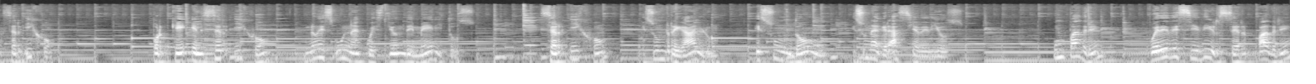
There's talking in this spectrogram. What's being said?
a ser hijo? Porque el ser hijo no es una cuestión de méritos. Ser hijo es un regalo, es un don, es una gracia de Dios. Un padre puede decidir ser padre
